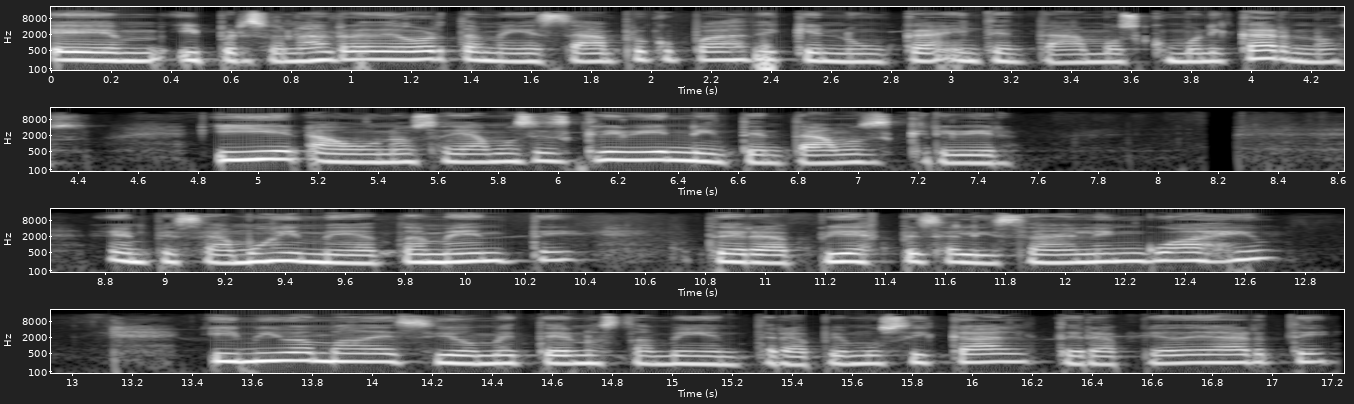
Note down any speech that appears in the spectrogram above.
em, y personas alrededor también estaban preocupadas de que nunca intentábamos comunicarnos y aún no sabíamos escribir ni intentábamos escribir. Empezamos inmediatamente terapia especializada en lenguaje y mi mamá decidió meternos también en terapia musical, terapia de arte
